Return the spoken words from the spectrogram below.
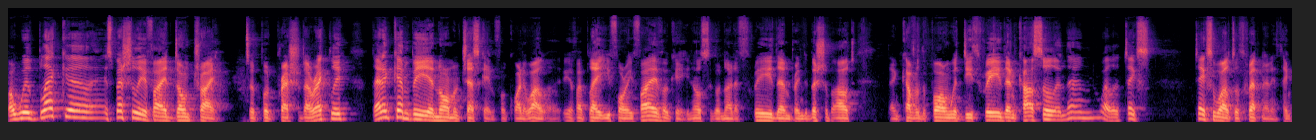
But with black, uh, especially if I don't try to put pressure directly, then it can be a normal chess game for quite a while. If I play e4, e5, okay, he knows to go knight f3, then bring the bishop out, then cover the pawn with d3, then castle, and then well, it takes takes a while to threaten anything.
